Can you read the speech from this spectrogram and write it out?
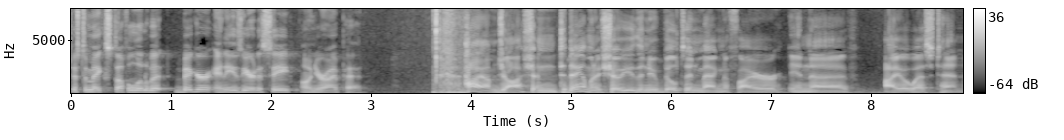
just to make stuff a little bit bigger and easier to see on your iPad. Hi, I'm Josh, and today I'm going to show you the new built-in magnifier in uh, iOS 10.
